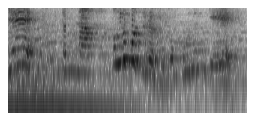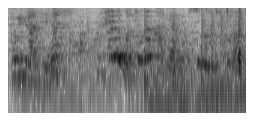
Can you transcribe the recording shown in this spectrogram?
예! 계속 보는 게 저희들한테는 막 그 새로운 걸 생각하게 하는 힘을 주더라고요.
